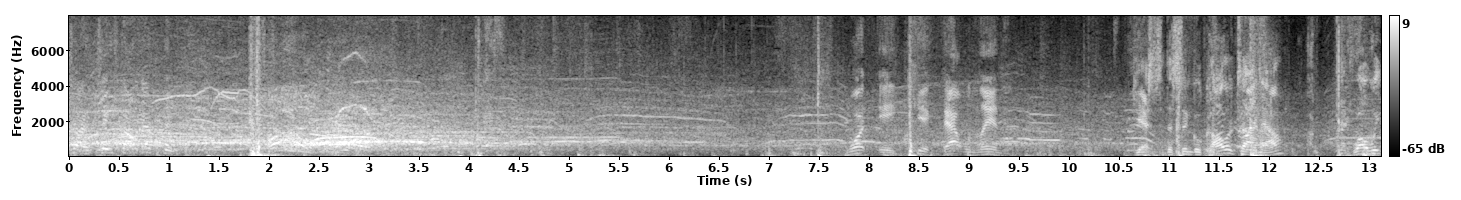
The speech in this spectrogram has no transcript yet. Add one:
try to chase down that finish. What a kick. That one landed. Gets to the single collar tie now. Well, we,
